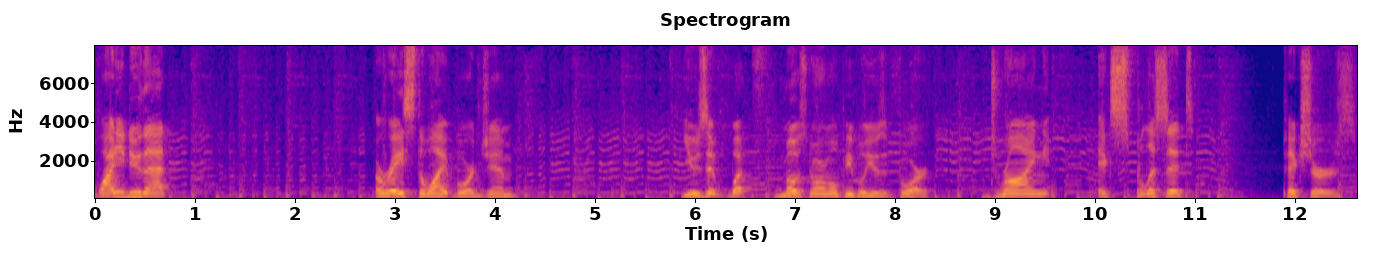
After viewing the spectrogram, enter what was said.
Why do you do that? Erase the whiteboard, Jim. Use it what f- most normal people use it for. Drawing explicit pictures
